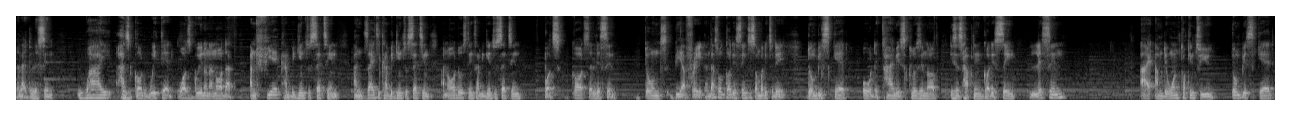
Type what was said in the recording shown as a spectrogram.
you're like, listen, why has God waited? What's going on and all that? And fear can begin to set in, anxiety can begin to set in, and all those things can begin to set in. But God said, listen, don't be afraid. And that's what God is saying to somebody today. Don't be scared oh, the time is closing up, this is happening. God is saying, listen, I am the one talking to you. Don't be scared.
